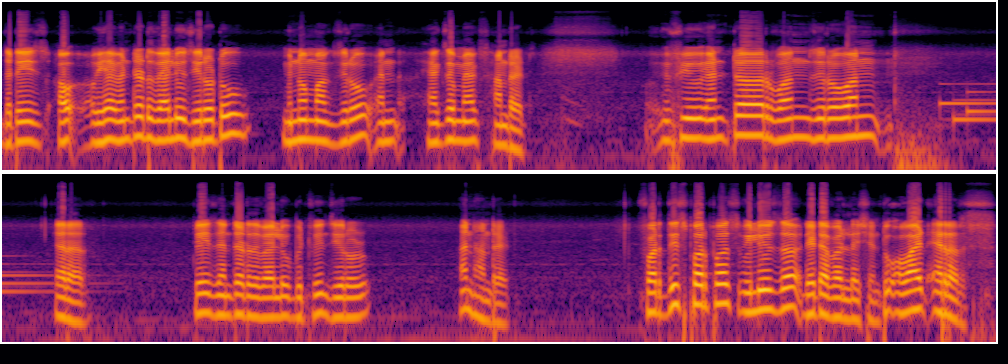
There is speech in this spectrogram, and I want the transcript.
that is uh, we have entered value 0 to minimum max 0 and maximum max 100 if you enter 101 error. Please enter the value between 0 and 100 for this purpose we'll use the data validation to avoid errors.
